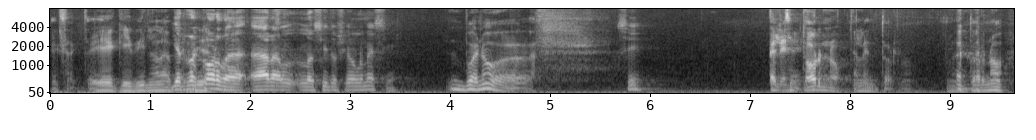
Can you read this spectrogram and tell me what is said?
exacto. I aquí vine la I et recorda ara la situació del Messi? Bueno, eh, Sí. El entorno. l'entorno. L'entorno...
